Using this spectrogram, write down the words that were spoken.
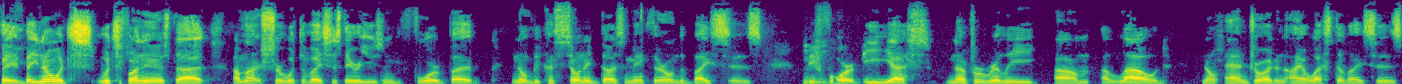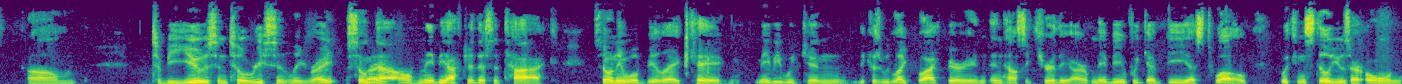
But but you know what's what's funny is that I'm not sure what devices they were using before, but you know because Sony does make their own devices. Mhm. Before BES never really um, allowed you know Android and iOS devices um, to be used until recently, right? So Right. now maybe after this attack, Sony will be like, hey, maybe we can because we like BlackBerry and, and how secure they are. Maybe if we get BES 12, we can still use our own you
